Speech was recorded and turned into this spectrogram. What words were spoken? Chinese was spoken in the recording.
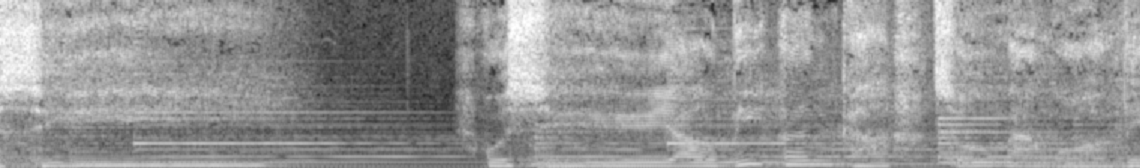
心，我需要你恩高充满我灵，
